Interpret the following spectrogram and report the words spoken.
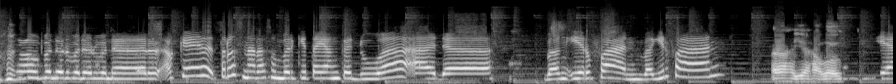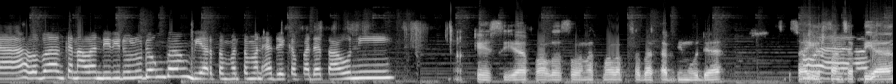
Oh bener bener bener. Oke, terus narasumber kita yang kedua ada Bang Irfan. Bang Irfan. Ah ya halo. Ya halo Bang, kenalan diri dulu dong Bang, biar teman-teman RDK pada tahu nih. Oke siap, halo selamat malam Sobat Abdi Muda. Saya Irfan Septian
